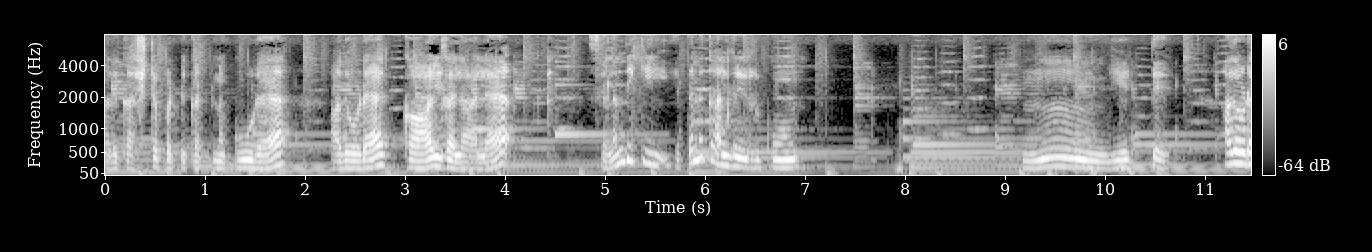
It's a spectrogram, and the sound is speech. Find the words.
அது கஷ்டப்பட்டு கட்டின கூட அதோட கால்களால சிலந்திக்கு எத்தனை கால்கள் இருக்கும்? எட்டு. அதோட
